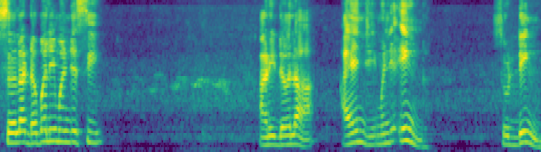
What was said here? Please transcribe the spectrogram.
सला डबल ई म्हणजे सी. आणि डला आय एन जी म्हणजे ing so ding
